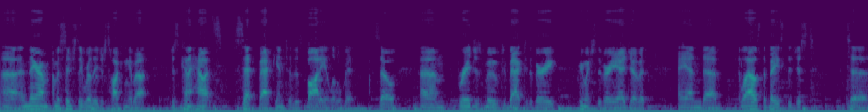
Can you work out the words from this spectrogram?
uh, and there I'm, I'm, essentially really just talking about just kind of how it's set back into this body a little bit. So, um, bridge is moved back to the very, pretty much the very edge of it, and uh, allows the bass to just to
